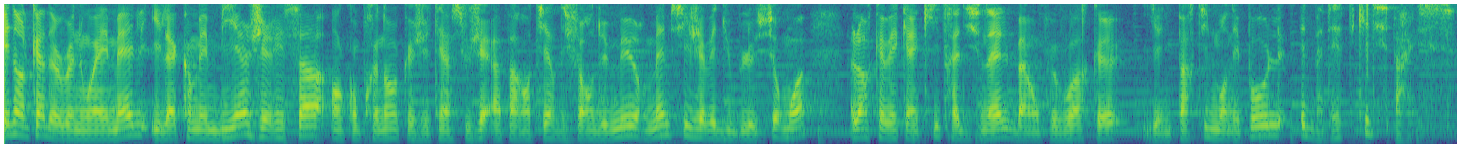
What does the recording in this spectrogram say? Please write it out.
Et dans le cas de Runway ML, il a quand même bien géré ça en comprenant que j'étais un sujet à part entière différent du mur, même si j'avais du bleu sur moi, alors qu'avec un key traditionnel, ben, on peut voir qu'il y a une partie de mon épaule et de ma tête qui disparaissent.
